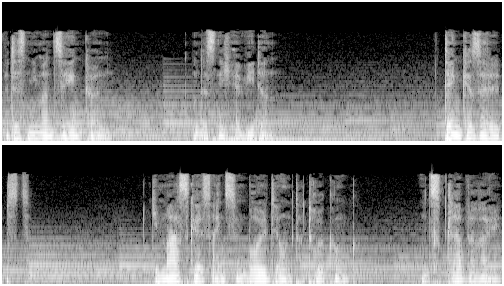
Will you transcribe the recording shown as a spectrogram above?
wird es niemand sehen können und es nicht erwidern. Denke selbst, die Maske ist ein Symbol der Unterdrückung und Sklaverei.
